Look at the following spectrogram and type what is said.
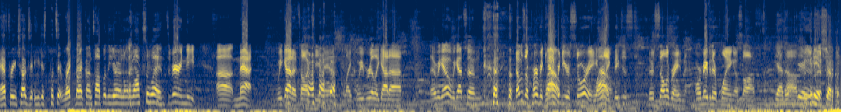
after he chugs it, he just puts it right back on top of the urinal and walks away. it's very neat. Uh, Matt, we gotta talk to you, man. like we really gotta. There we go. We got some. That was a perfect cap Wow. into your story. Wow. Like they just they're celebrating, or maybe they're playing us off. Yeah, they're- Um, yeah, you need to shut up.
